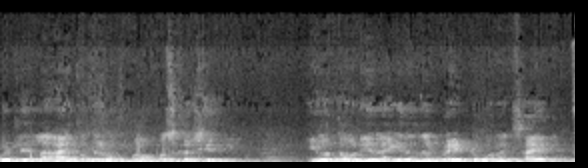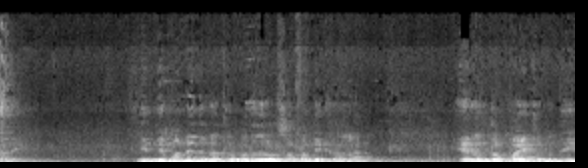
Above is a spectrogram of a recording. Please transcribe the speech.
ಬಿಡಲಿಲ್ಲ ಆಯ್ತು ಅಂದರೆ ವಾಪಸ್ ಕರ್ಸಿದ್ವಿ ಇವತ್ತು ಅವನು ಏನಾಗಿದೆ ಅಂದರೆ ಬ್ರೈಟ್ ಟು ಆಗಿ ಸಾಯಕ್ಕೆ ಹೋಗ್ತಾನೆ ನಿನ್ನೆ ಮೊನ್ನೆ ನನ್ನ ಹತ್ರ ಬರೋದು ಸಂಬಂಧಿಕರಲ್ಲ. ಏನೋ ತಪ್ಪಾಯಿತು ಬುದ್ಧಿ?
